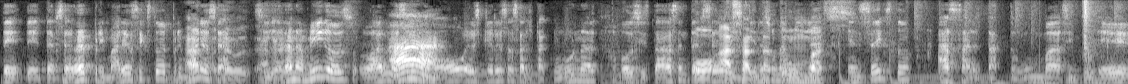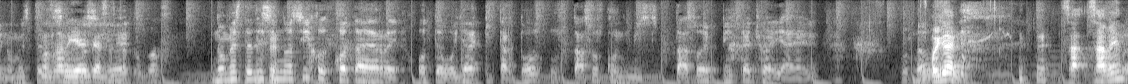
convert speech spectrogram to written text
de, de tercero de primaria a sexto de primaria, Ah, o sea, te- si eran amigos o algo Ah. así, no, es que eres asaltacunas. O si estabas en tercero y tienes una amiga asaltatumbas. en sexto, asaltatumbas. Y tú, eh, no me estés No sabía de así, eh. asaltatumbas. No me estés diciendo así, JR, o te voy a quitar todos tus tazos con mis tazos de Pikachu ahí. eh. No. Oigan, sa- ¿saben?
